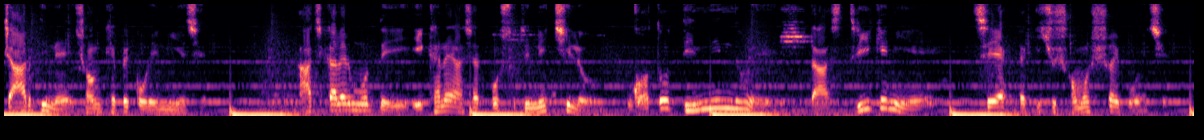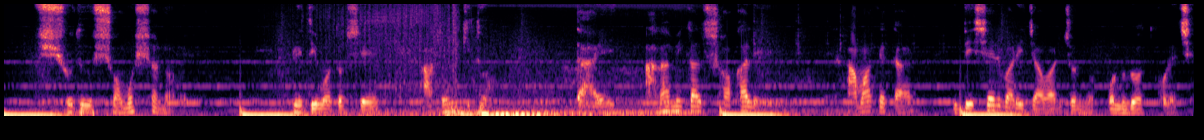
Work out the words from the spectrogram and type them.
চার দিনে সংক্ষেপে করে নিয়েছে। আজকালের মধ্যেই এখানে আসার প্রস্তুতি নিচ্ছিল। গত তিন দিন ধরে তার স্ত্রীকে নিয়ে সে একটা কিছু সমস্যায় পড়েছে। শুধু সমস্যা নয়, রীতিমতো সে আতঙ্কিত। তাই আগামীকাল সকালে আমাকে তার দেশের বাড়ি যাওয়ার জন্য অনুরোধ করেছে।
